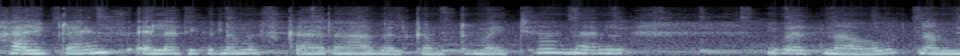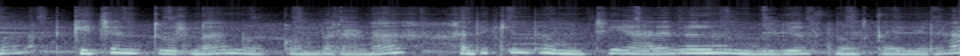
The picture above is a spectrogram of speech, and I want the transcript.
ಹಾಯ್ ಫ್ರೆಂಡ್ಸ್ ಎಲ್ಲರಿಗೂ ನಮಸ್ಕಾರ. ವೆಲ್ಕಮ್ ಟು ಮೈ ಚಾನಲ್ ಇವತ್ತು ನಾವು ನಮ್ಮ ಕಿಚನ್ ಟೂರ್ನ ನೋಡ್ಕೊಂಡು ಬರೋಣ. ಅದಕ್ಕಿಂತ ಮುಂಚೆ ಯಾರೆಲ್ಲ ನನ್ನ ವೀಡಿಯೋಸ್ ನೋಡ್ತಾ ಇದ್ದೀರಾ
